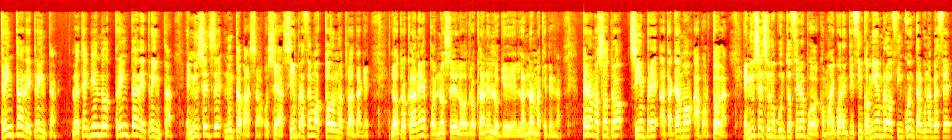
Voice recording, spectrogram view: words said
30 de 30. Lo estáis viendo 30 de 30. En New Sense nunca pasa. O sea, siempre hacemos todos nuestros ataques. Los otros clanes, pues no sé los otros clanes lo que las normas que tendrán. Pero nosotros siempre atacamos a por todas. En New Sense 1.0, pues como hay 45 miembros, 50 algunas veces,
